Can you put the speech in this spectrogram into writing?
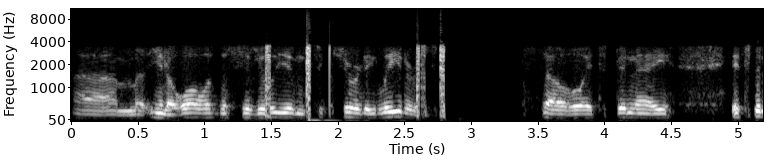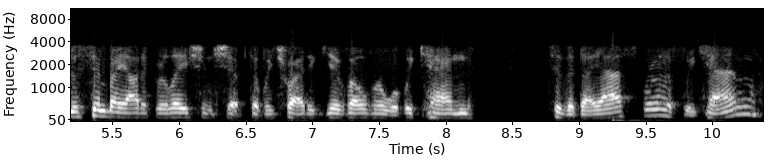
Um, you know, all of the civilian security leaders. So it's been a it's been a symbiotic relationship that we try to give over what we can to the diaspora if we can,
